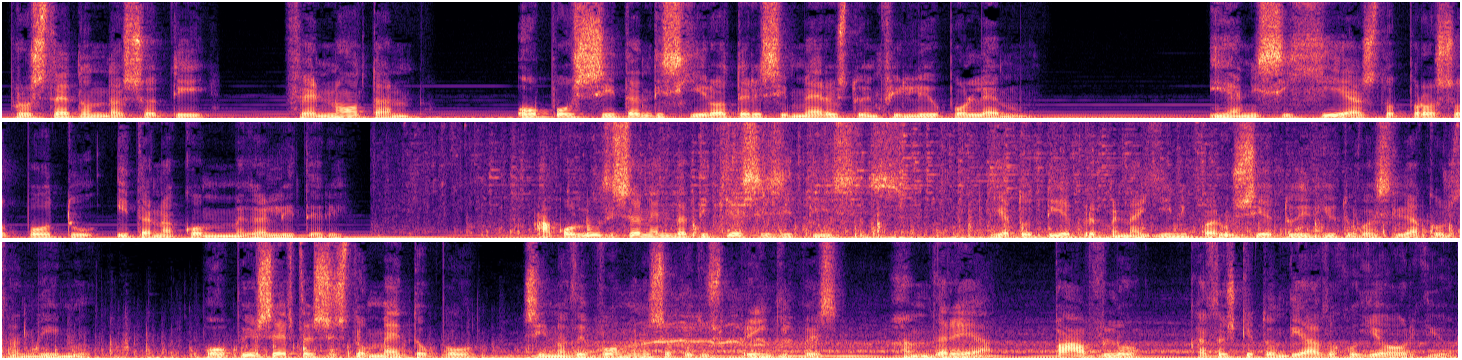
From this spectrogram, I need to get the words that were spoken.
προσθέτοντας ότι φαινόταν όπως ήταν τις χειρότερες ημέρες του εμφυλίου πολέμου. Η ανησυχία στο πρόσωπό του ήταν ακόμη μεγαλύτερη. Ακολούθησαν εντατικές συζητήσεις για το τι έπρεπε να γίνει η παρουσία του ίδιου του βασιλιά Κωνσταντίνου, ο οποίος έφτασε στο μέτωπο συνοδευόμενος από τους πρίγκιπες Ανδρέα, Παύλο καθώς και τον διάδοχο Γεώργιο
